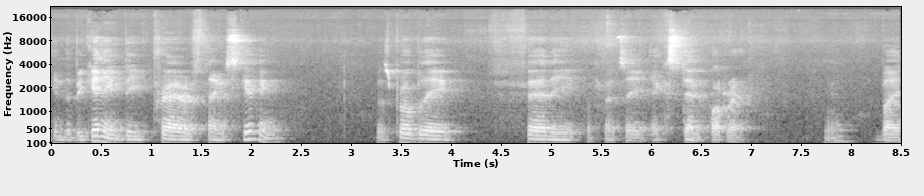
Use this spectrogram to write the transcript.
in the beginning, the prayer of thanksgiving was probably fairly, I say, extempore, yeah, by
